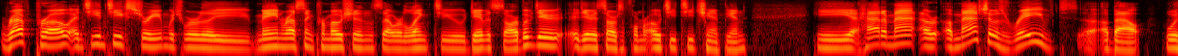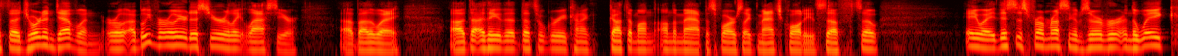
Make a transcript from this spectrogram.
Rev Pro and TNT Extreme, which were the main wrestling promotions that were linked to David Starr. I believe David Starr is a former OTT champion. He had a, ma- a, match that was raved uh, about with uh, Jordan Devlin, or I believe earlier this year or late last year. Uh, by the way, uh, th- I think that that's what really kind of got them on on the map as far as like match quality and stuff. So Anyway, this is from Wrestling Observer. In the wake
